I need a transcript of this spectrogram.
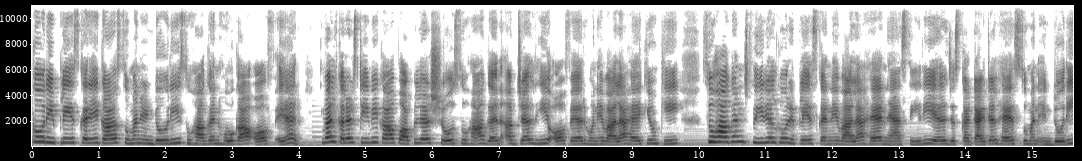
को रिप्लेस करेगा सुमन इंडोरी, सुहागन होगा off air well Colors TV का पॉपुलर शो सुहागन अब जल्द ही ऑफ़ एयर होने वाला है क्योंकि सुहागन सीरियल को रिप्लेस करने वाला है, नया सीरियल जिसका टाइटल है सुमन इंडोरी।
